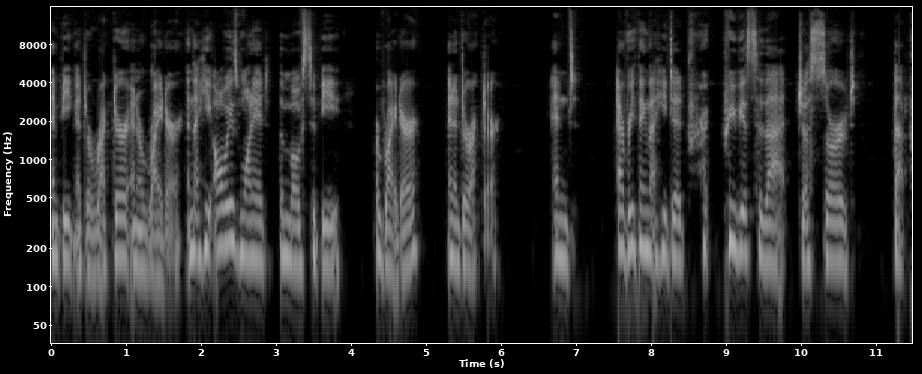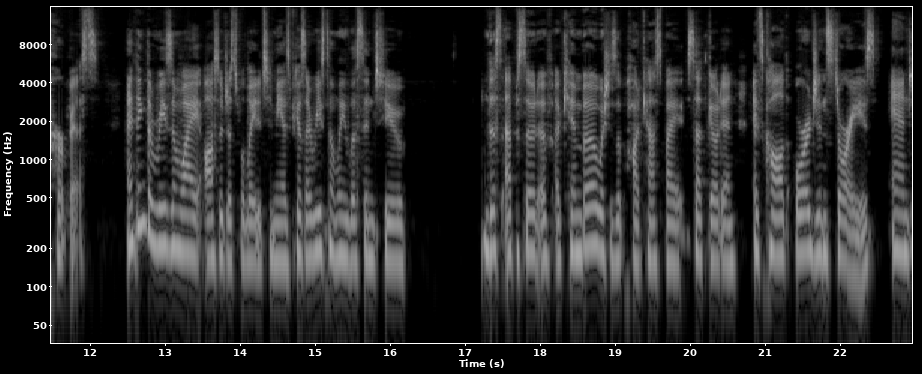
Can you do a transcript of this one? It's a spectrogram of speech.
and being a director and a writer and that he always wanted the most to be a writer and a director. And everything that he did pre- previous to that just served that purpose. And I think the reason why it also just related to me is because I recently listened to this episode of Akimbo, which is a podcast by Seth Godin. It's called Origin Stories. And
